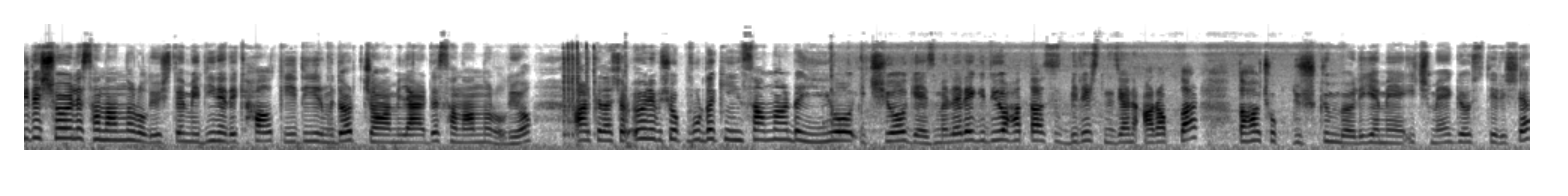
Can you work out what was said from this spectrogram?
Bir de şöyle sananlar oluyor işte Medine'deki halk 7-24 camilerde sananlar oluyor. Arkadaşlar öyle bir şey yok. Buradaki insanlar da yiyor, içiyor, gezmelere gidiyor. Hatta siz bilirsiniz yani Araplar daha çok düşkün böyle yemeğe, içmeye, gösterişe.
